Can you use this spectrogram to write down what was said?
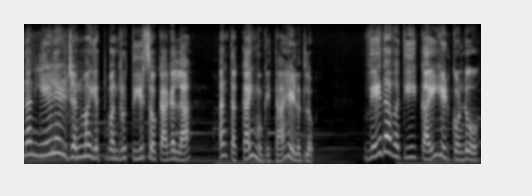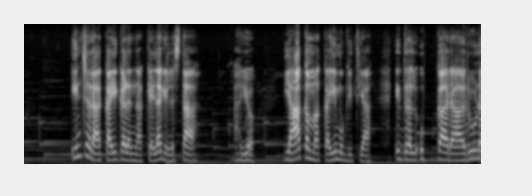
ನಾನ್ ಏಳೇಳು ಜನ್ಮ ಎತ್ ಬಂದ್ರೂ ತೀರ್ಸೋಕಾಗಲ್ಲ ಅಂತ ಕೈ ಮುಗಿತಾ ಹೇಳಿದ್ಲು. ವೇದಾವತಿ ಕೈ ಹಿಡ್ಕೊಂಡು ಇಂಚರ ಕೈಗಳನ್ನ ಕೆಳಗಿಳಿಸ್ತಾ, ಅಯ್ಯೋ, ಯಾಕಮ್ಮ ಕೈ ಮುಗಿತ್ಯಾ? ಇದ್ರಲ್ಲಿ ಉಪಕಾರ, ಋಣ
